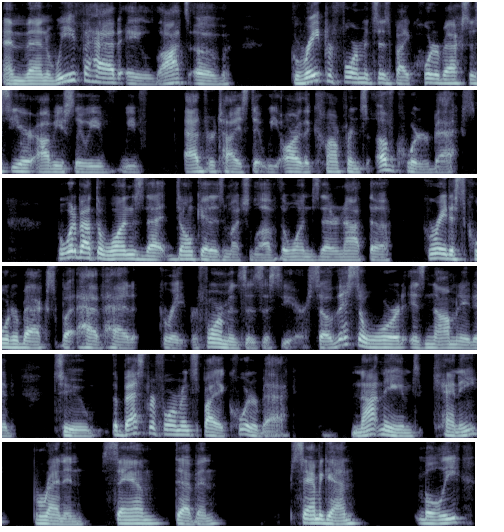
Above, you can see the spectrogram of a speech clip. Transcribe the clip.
And then we've had a lot of great performances by quarterbacks this year. Obviously, we've we've advertised it. We are the conference of quarterbacks. But what about the ones that don't get as much love? The ones that are not the greatest quarterbacks, but have had great performances this year. So this award is nominated to the best performance by a quarterback, not named Kenny, Brennan, Sam, Devin, Sam again, Malik,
